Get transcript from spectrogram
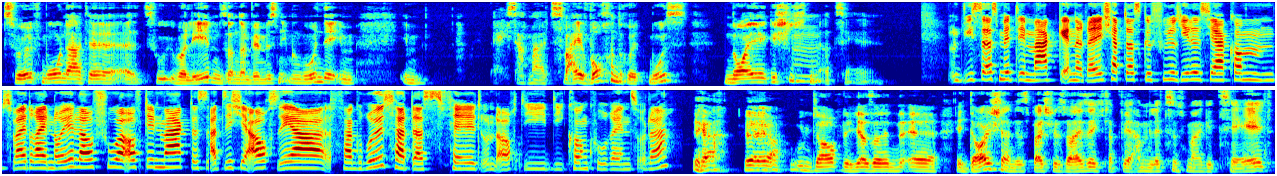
zwölf Monate äh, zu überleben, sondern wir müssen im Grunde im, im ich sag mal, zwei Wochen Rhythmus neue Geschichten mhm. erzählen. Und wie ist das mit dem Markt generell? Ich habe das Gefühl, jedes Jahr kommen zwei, drei neue Laufschuhe auf den Markt. Das hat sich ja auch sehr vergrößert, das Feld und auch die, die Konkurrenz, oder? Ja, ja, ja, unglaublich. Also in, äh, in Deutschland ist beispielsweise, ich glaube, wir haben letztes Mal gezählt,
